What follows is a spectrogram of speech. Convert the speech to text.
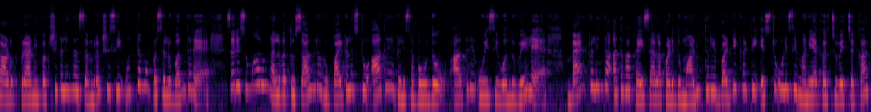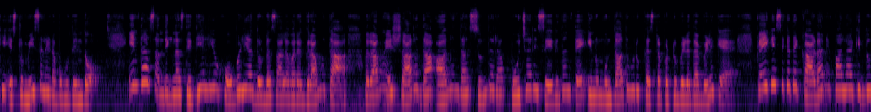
ಕಾಡು ಪ್ರಾಣಿ ಪಕ್ಷಿಗಳಿಂದ ಸಂರಕ್ಷಿಸಿ ಉತ್ತಮ ಫಸಲು ಬಂದರೆ ಸರಿ ಸುಮಾರು ನಲವತ್ತು ಸಾವಿರ ರೂಪಾಯಿಗಳಷ್ಟು ಆದಾಯ ಗಳಿಸಬಹುದು. ಆದರೆ, ಊಹಿಸಿ ಒಂದು ವೇಳೆ ಬ್ಯಾಂಕ್ಗಳಿಂದ ಅಥವಾ ಕೈ ಸಾಲ ಪಡೆದು ಮಾಡಿದ್ದರೆ ಬಡ್ಡಿ ಕಟ್ಟಿ ಎಷ್ಟು ಉಳಿಸಿ ಮನೆಯ ಖರ್ಚು ವೆಚ್ಚಕ್ಕಾಗಿ ಎಷ್ಟು ಮೀಸಲಿಡಬಹುದೆಂದು. ಇಂತಹ ಸಂದಿಗ್ಧ ಸ್ಥಿತಿಯಲ್ಲಿಯೂ ಹೋಬಳಿಯ ದೊಡ್ಡ ಸಾಲವರ ಗ್ರಾಮದ ರಮೇಶ್, ಶಾರದಾ, ಆನಂದ, ಸುಂದರ, ಪೂಜಾರಿ ಸೇರಿದಂತೆ ಇನ್ನು ಮುಂತಾದವರು ಕಷ್ಟಪಟ್ಟು ಬೆಳೆದ ಬೆಳೆಗೆ ಕೈಗೆ ಸಿಗದೆ ಕಾಡಾನೆ ಪಾಲಾಗಿದ್ದು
